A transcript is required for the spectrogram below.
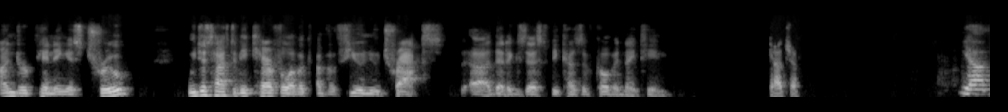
underpinning is true. We just have to be careful of a, of a few new traps uh, that exist because of COVID 19. Gotcha. Yeah.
